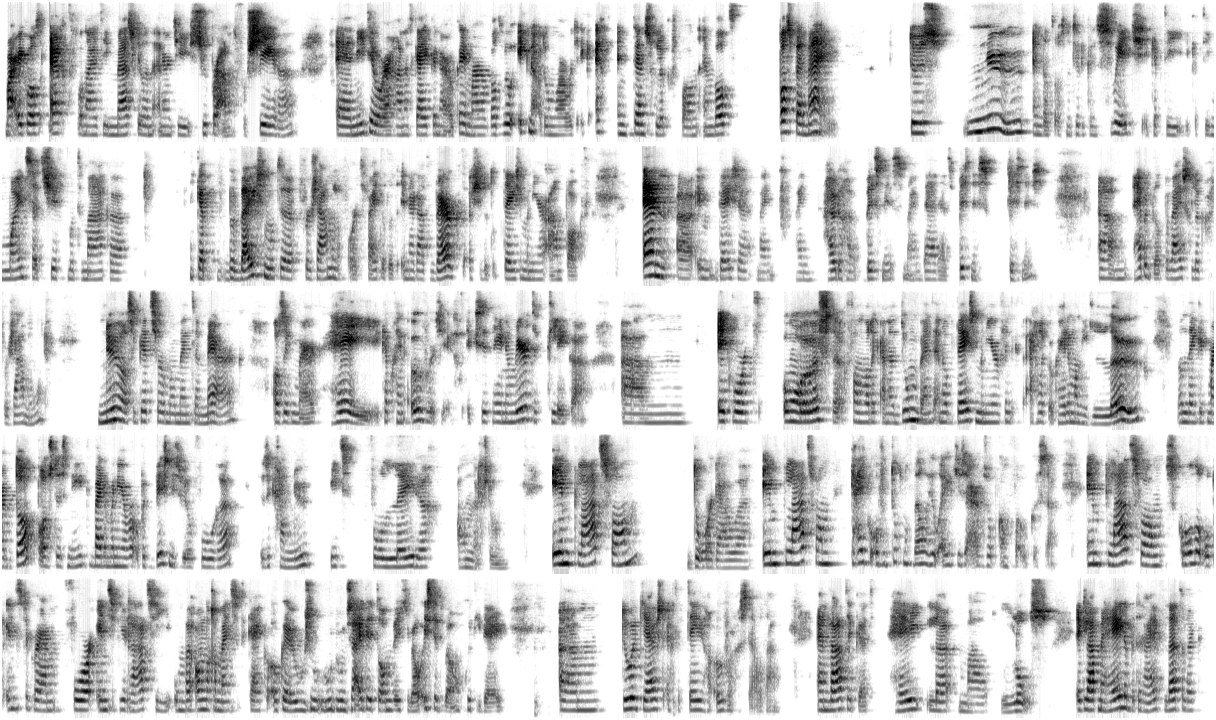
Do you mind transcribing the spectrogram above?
Maar ik was echt vanuit die masculine energy super aan het forceren. En niet heel erg aan het kijken naar, oké, maar wat wil ik nou doen? Waar word ik echt intens gelukkig van? En wat past bij mij? Dus nu, en dat was natuurlijk een switch, ik heb die, ik heb die mindset shift moeten maken. Ik heb bewijs moeten verzamelen voor het feit dat het inderdaad werkt als je het op deze manier aanpakt. En uh, in deze, mijn, mijn huidige business, mijn badass business business, um, heb ik dat bewijs gelukkig verzameld. Nu, als ik dit soort momenten merk, als ik merk, hey, ik heb geen overzicht. Ik zit heen en weer te klikken. Um, ik word onrustig van wat ik aan het doen ben. En op deze manier vind ik het eigenlijk ook helemaal niet leuk. Dan denk ik, maar dat past dus niet bij de manier waarop ik business wil voeren. Dus ik ga nu iets volledig anders doen. In plaats van doordouwen. In plaats van kijken of ik toch nog wel heel eventjes ergens op kan focussen. In plaats van scrollen op Instagram voor inspiratie. Om bij andere mensen te kijken, oké, hoe, hoe, doen zij dit dan? Weet je wel, is dit wel een goed idee? Ehm, doe ik juist echt het tegenovergestelde. En laat ik het helemaal los. Ik laat mijn hele bedrijf letterlijk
